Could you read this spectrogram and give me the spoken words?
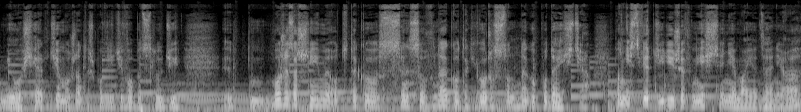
miłosierdzie, można też powiedzieć, wobec ludzi. Y, może zacznijmy od tego sensownego, takiego rozsądnego podejścia. Oni stwierdzili, że w mieście nie ma jedzenia,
